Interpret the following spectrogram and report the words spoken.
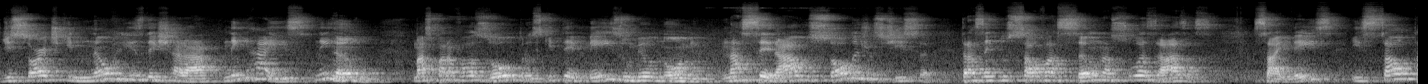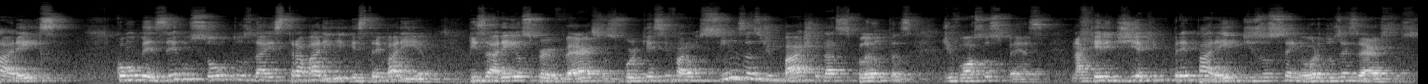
de sorte que não lhes deixará nem raiz, nem ramo mas para vós outros que temeis o meu nome, nascerá o sol da justiça, trazendo salvação nas suas asas. Saireis e saltareis como bezerros soltos da estrebaria. Pisarei os perversos, porque se farão cinzas debaixo das plantas de vossos pés, naquele dia que preparei, diz o Senhor dos Exércitos.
